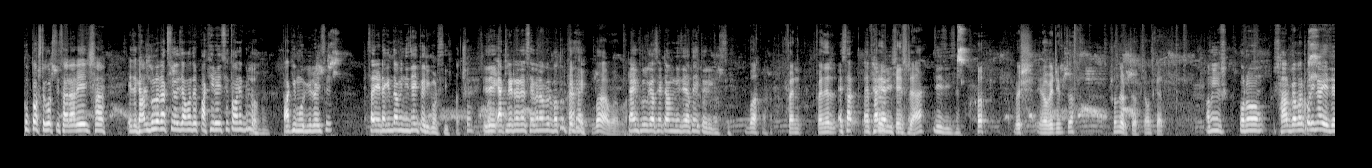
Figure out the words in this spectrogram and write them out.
খুব কষ্ট করছি স্যার। আর এই এই যে ঘাসগুলো রাখছি ওই যে আমাদের পাখি রয়েছে তো অনেকগুলো পাখি মুরগি রয়েছে। স্যার এটা কিন্তু আমি নিজেই তৈরি করছি। আচ্ছা। এই যে এক লিটারের সেভেন আপের বোতল কেটে বাহ বাহ বাহ। টাইম ফুল গাছ এটা আমি নিজে হাতেই তৈরি করছি। বাহ ফ্যান ফ্যানের স্যার ফ্যানের স্যার। হ্যাঁ? জি জি স্যার। বেশ ইনোভেটিভ তো। সুন্দর তো চমৎকার। আমি কোনো সার ব্যবহার করি না এই যে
